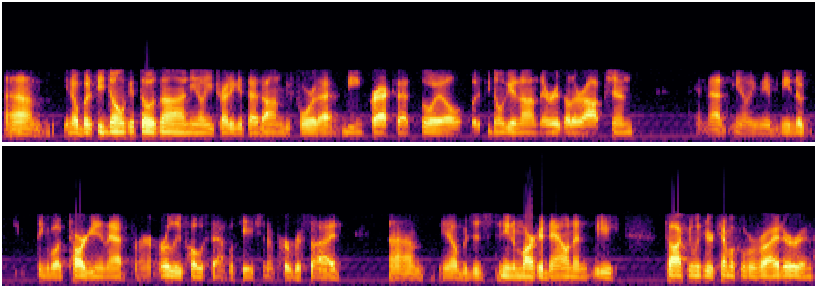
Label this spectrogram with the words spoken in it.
Um, you know, but if you don't get those on, you know, you try to get that on before that bean cracks that soil. But if you don't get it on, there is other options, and that you know you maybe need to think about targeting that for an early post application of herbicide. Um, you know, but just need to mark it down and be talking with your chemical provider and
